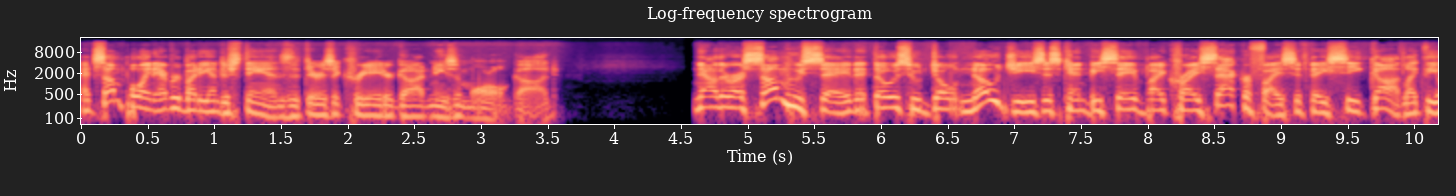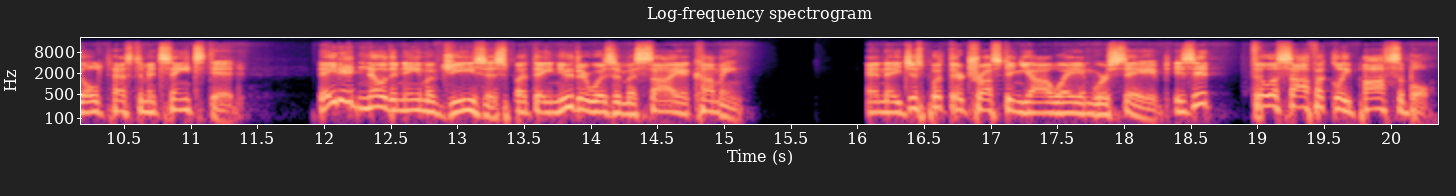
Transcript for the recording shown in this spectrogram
at some point, everybody understands that there's a creator God and he's a moral God. Now, there are some who say that those who don't know Jesus can be saved by Christ's sacrifice if they seek God, like the Old Testament saints did. They didn't know the name of Jesus, but they knew there was a Messiah coming. And they just put their trust in Yahweh and were saved. Is it philosophically possible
